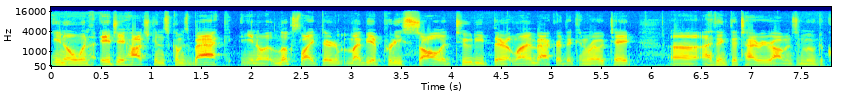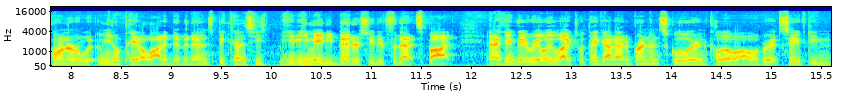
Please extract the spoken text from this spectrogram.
you know, when AJ Hotchkins comes back, you know, it looks like there might be a pretty solid two deep there at linebacker that can rotate. Uh, I think the Tyree Robinson move to corner, you know, paid a lot of dividends because he, he, he may be better suited for that spot. And I think they really liked what they got out of Brenden Schooler and Khalil Oliver at safety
